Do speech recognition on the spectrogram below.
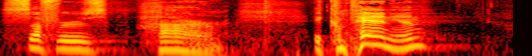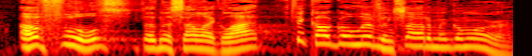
suffers harm. A companion of fools, doesn't this sound like a Lot? I think I'll go live in Sodom and Gomorrah.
